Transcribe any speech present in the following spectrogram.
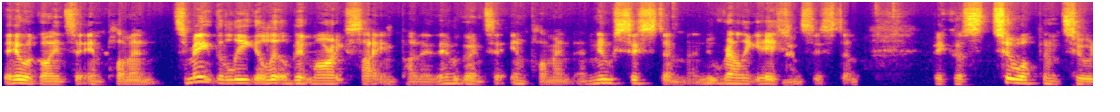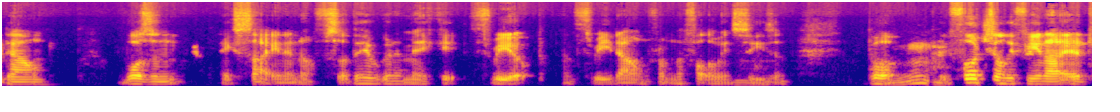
They were going to implement to make the league a little bit more exciting, Paddy. They were going to implement a new system, a new relegation system, because two up and two down wasn't exciting enough. So they were going to make it three up and three down from the following mm. season. But mm. fortunately for United,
